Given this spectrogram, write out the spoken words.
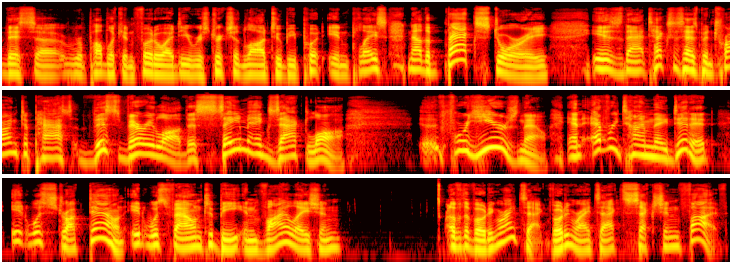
this uh, Republican photo ID restriction law to be put in place. Now, the backstory is that Texas has been trying to pass this very law, this same exact law, uh, for years now. And every time they did it, it was struck down. It was found to be in violation of the Voting Rights Act, Voting Rights Act, Section 5.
